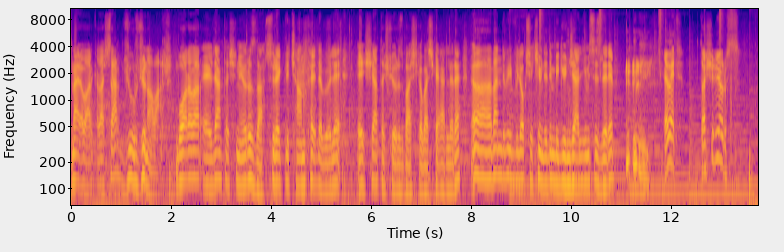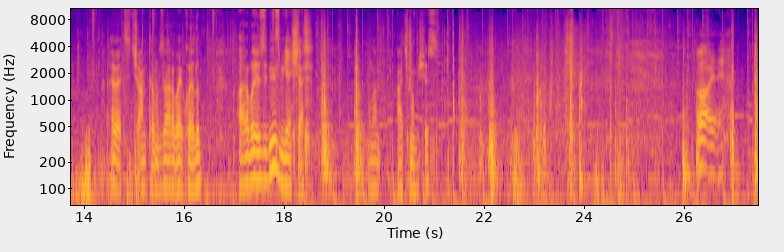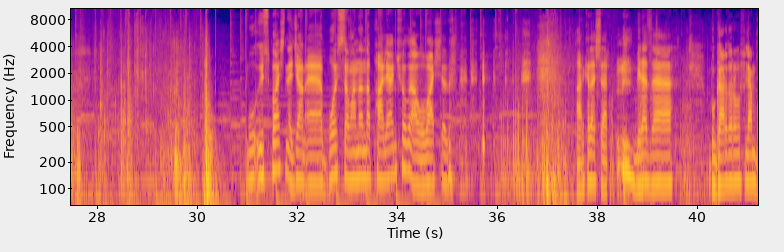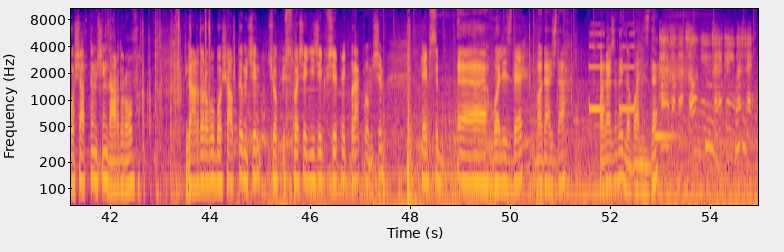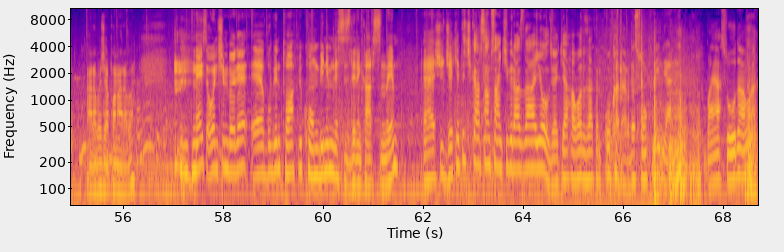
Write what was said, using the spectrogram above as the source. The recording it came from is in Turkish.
Merhaba arkadaşlar, Curcuna var. Bu aralar evden taşınıyoruz da sürekli çantayla böyle eşya taşıyoruz başka başka yerlere. Ee, ben de bir vlog çekeyim dedim, bir güncelleyeyim sizleri. evet, taşınıyoruz. Evet, çantamızı arabaya koyalım. Arabayı özlediniz mi gençler? Ulan açmamışız. Ay ay. Bu üst baş ne Can? Ee, boş zamanlarında palyançolu ama başladın. Arkadaşlar biraz ee, bu gardırobu falan boşalttığım için gardırop gardırobu boşalttığım için çok üst başa giyecek bir şey pek bırakmamışım. Hepsi ee, valizde, bagajda. Bagajda değil de valizde. Araba Japon araba. Neyse onun için böyle e, bugün tuhaf bir kombinimle sizlerin karşısındayım. E, şu ceketi çıkarsam sanki biraz daha iyi olacak ya. Hava da zaten o kadar da soğuk değil yani. Bayağı soğudu ama.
